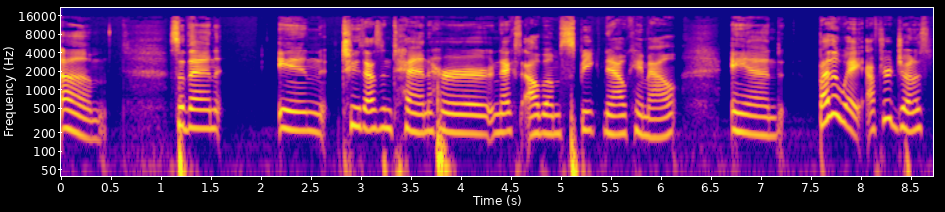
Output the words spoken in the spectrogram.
Um, so then in 2010 her next album speak now came out. And by the way after jonas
